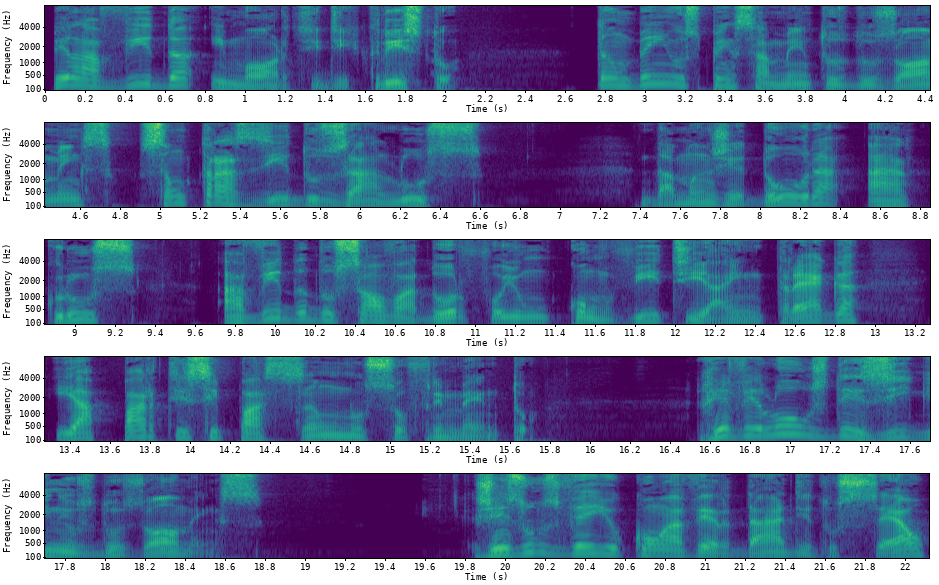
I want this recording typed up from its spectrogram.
Pela vida e morte de Cristo, também os pensamentos dos homens são trazidos à luz. Da manjedoura à cruz, a vida do Salvador foi um convite à entrega e à participação no sofrimento. Revelou os desígnios dos homens. Jesus veio com a verdade do céu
